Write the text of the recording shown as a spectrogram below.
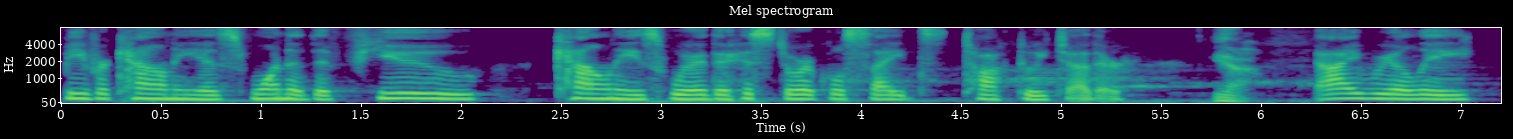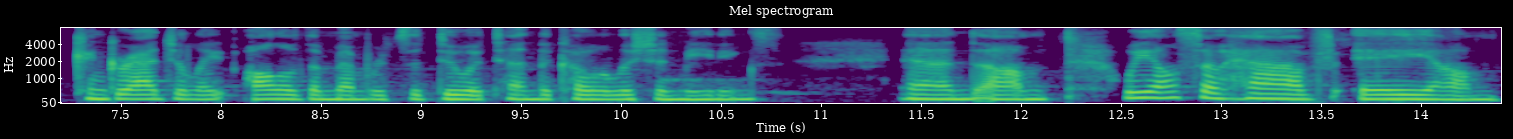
Beaver County as one of the few counties where the historical sites talk to each other. Yeah. I really congratulate all of the members that do attend the coalition meetings. And um, we also have a, um,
